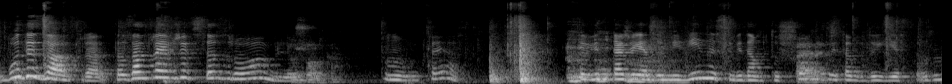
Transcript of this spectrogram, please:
Буде завтра. Та завтра я вже все зроблю. тушонка. Ну, то ясно. То він каже, я до мівіни собі дам тушонку і так буду їсти. Угу.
